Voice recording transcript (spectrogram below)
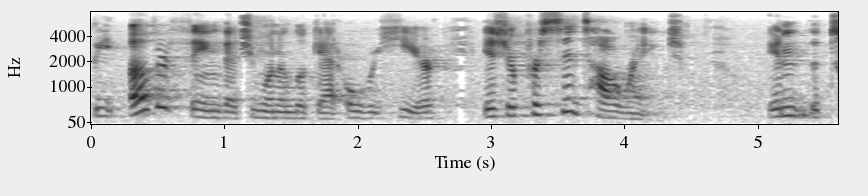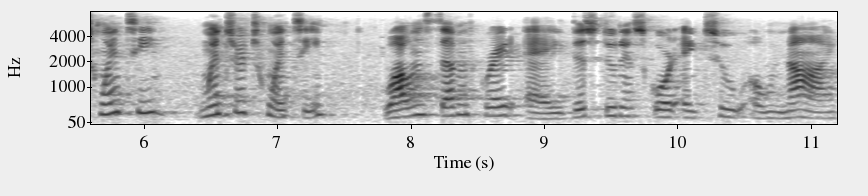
The other thing that you want to look at over here is your percentile range in the 20, winter 20, while in 7th grade A, this student scored a 209,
